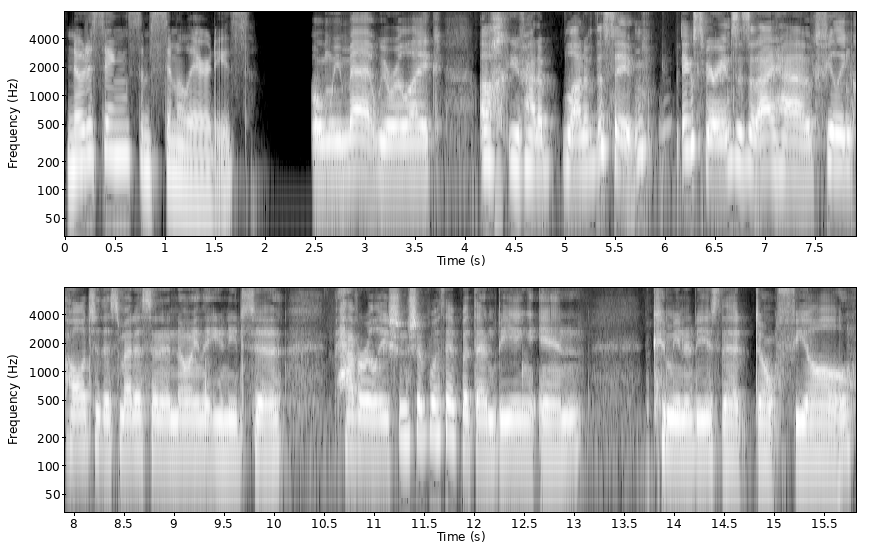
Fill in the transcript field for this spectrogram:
noticing some similarities. When we met, we were like, oh, you've had a lot of the same experiences that I have, feeling called to this medicine and knowing that you need to have a relationship with it, but then being in communities that don't feel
